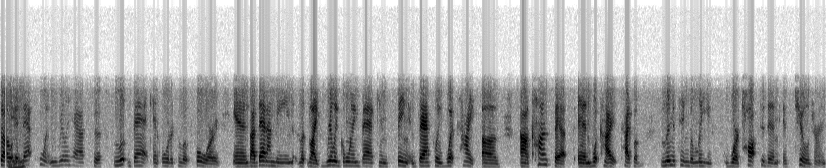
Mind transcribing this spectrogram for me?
So at Mhm. that point, we really have to look back in order to look forward. And by that I mean like really going back and seeing exactly what type of uh, concepts and what type type of limiting beliefs were taught to them as children,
